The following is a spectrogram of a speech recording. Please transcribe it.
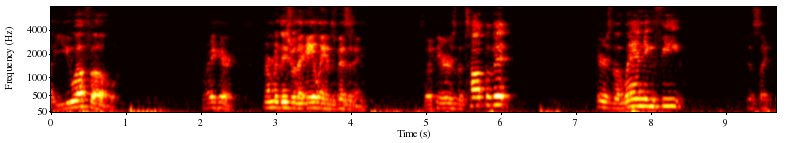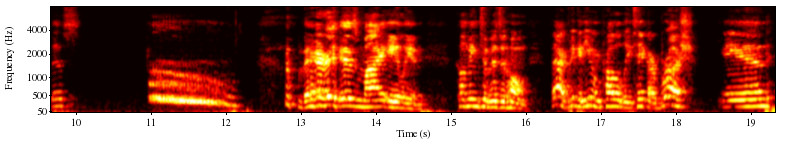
a UFO right here. Remember, these were the aliens visiting. So here's the top of it. Here's the landing feet, just like this. there is my alien coming to visit home. In fact, we can even probably take our brush and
